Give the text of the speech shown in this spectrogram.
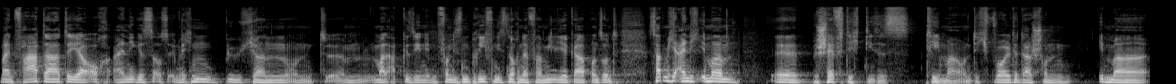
mein Vater hatte ja auch einiges aus irgendwelchen Büchern und ähm, mal abgesehen eben von diesen Briefen, die es noch in der Familie gab und so. Und es hat mich eigentlich immer äh, beschäftigt, dieses Thema. Und ich wollte da schon immer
